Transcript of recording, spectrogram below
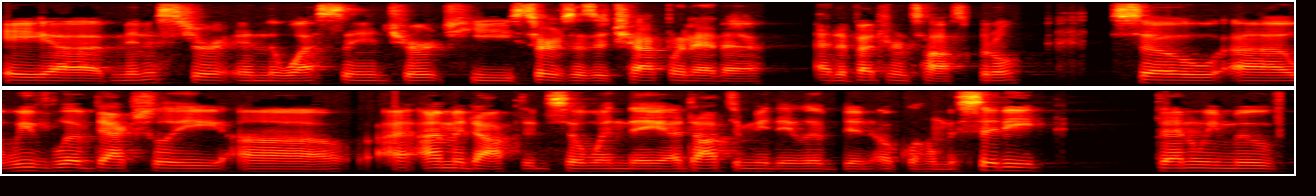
a uh, minister in the Wesleyan Church. He serves as a chaplain at a at a veterans hospital. So uh, we've lived actually. Uh, I, am adopted. So when they adopted me, they lived in Oklahoma City. Then we moved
